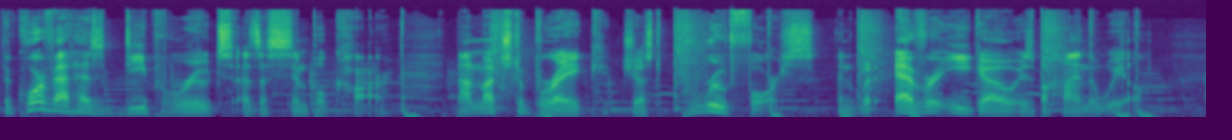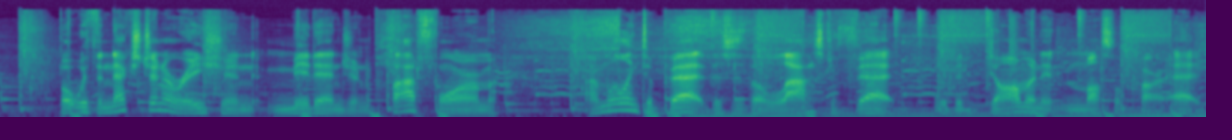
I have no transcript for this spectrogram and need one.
The Corvette has deep roots as a simple car. Not much to break, just brute force, and whatever ego is behind the wheel. But with the next generation mid engine platform, I'm willing to bet this is the last Vette with a dominant muscle car edge.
